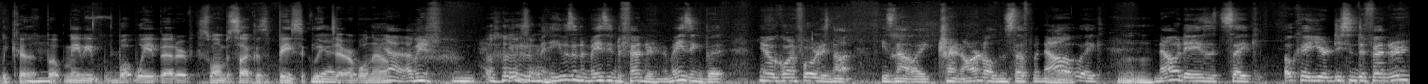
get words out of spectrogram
because Mhm. but maybe but way better because Wan-Bissaka is basically Yeah. terrible now. Yeah, I mean, he was ama- he was an amazing defender, amazing. But you know, going forward, he's not he's not like Trent Arnold and stuff. But now, No. like Mm-mm. nowadays, it's like okay, you're a decent defender,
